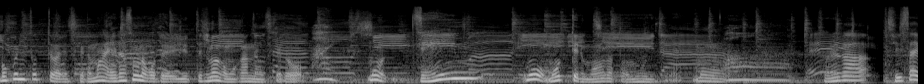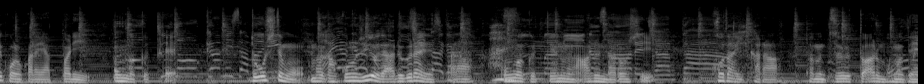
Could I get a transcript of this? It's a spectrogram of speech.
僕にとってはですけどまあ偉そうなこと言ってしまうかもわかんないですけど、はい、もう全員もう持ってるものだと思うんですね。もうそれが小さい頃からやっぱり音楽ってどうしても、まあ、学校の授業であるぐらいですから、はい、音楽っていうのがあるんだろうし古代から多分ずっとあるもので、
